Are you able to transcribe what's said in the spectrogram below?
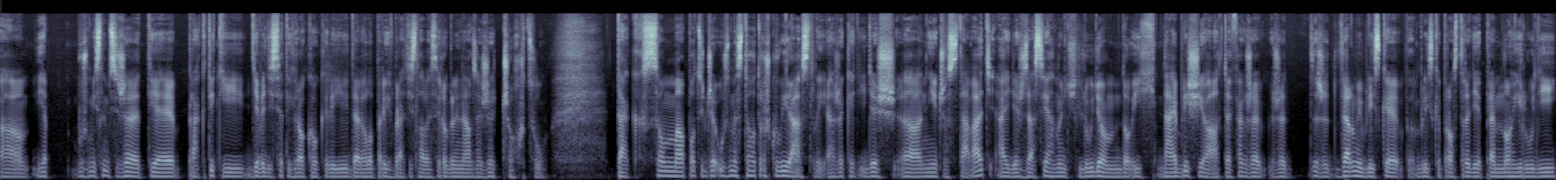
a ja už myslím si, že tie praktiky 90. rokov, kedy developeri v Bratislave si robili naozaj, že čo chcú tak som mal pocit, že už sme z toho trošku vyrástli a že keď ideš uh, niečo stavať a ideš zasiahnuť ľuďom do ich najbližšieho, a to je fakt, že, že že veľmi blízke, blízke prostredie pre mnohých ľudí.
